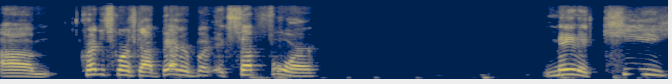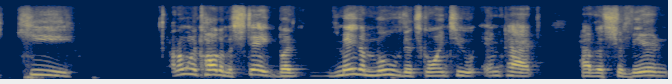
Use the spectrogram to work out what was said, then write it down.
Um, credit scores got better, but except for made a key, key, I don't want to call it a mistake, but made a move that's going to impact, have a severe,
